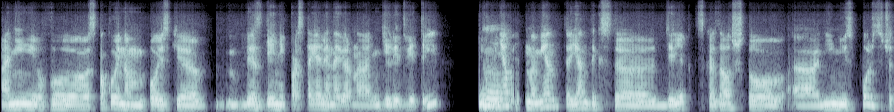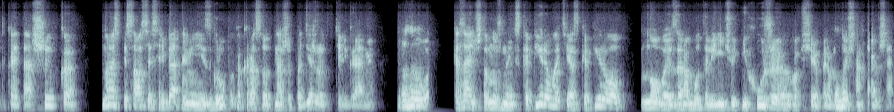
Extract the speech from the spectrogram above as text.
они в спокойном поиске без денег простояли, наверное, недели две-три. И у меня в этот момент Яндекс э, Директ сказал, что э, они не используют, что-то какая-то ошибка. Но я списался с ребятами из группы, как раз вот нас же поддерживают в Телеграме. Uh-huh. Вот. Сказали, что нужно их скопировать, я скопировал, новые заработали ничуть не хуже, вообще прям uh-huh. точно так же.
